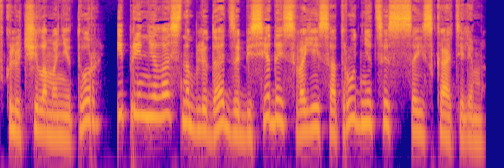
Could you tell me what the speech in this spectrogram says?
включила монитор и принялась наблюдать за беседой своей сотрудницы с соискателем.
